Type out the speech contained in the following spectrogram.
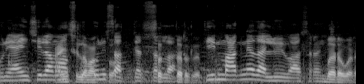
कोणी ऐंशी ला 80 ला मागतो कोणी मागतो. सत्याहत्तर ला 70 ला. तीन मागण्या झाली वासरांची. बरोबर.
